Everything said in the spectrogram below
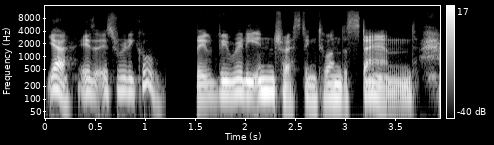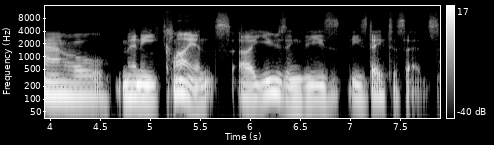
Yeah, it's, it's really cool. It would be really interesting to understand how many clients are using these these data sets.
